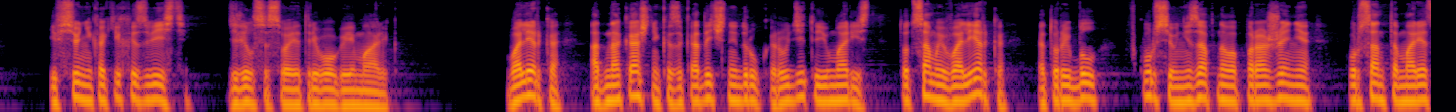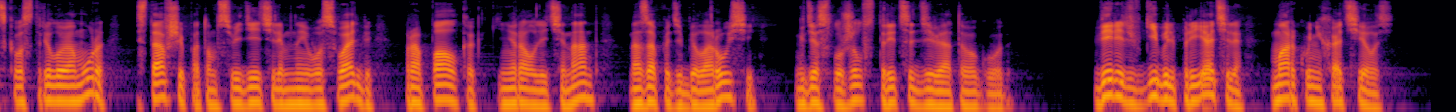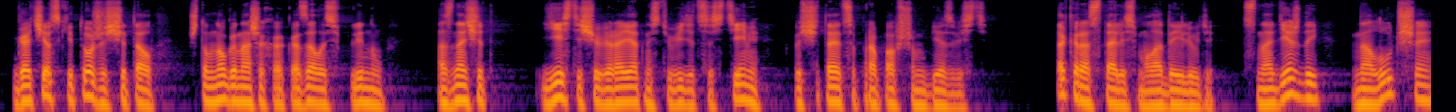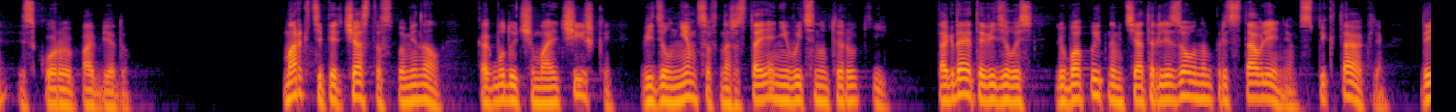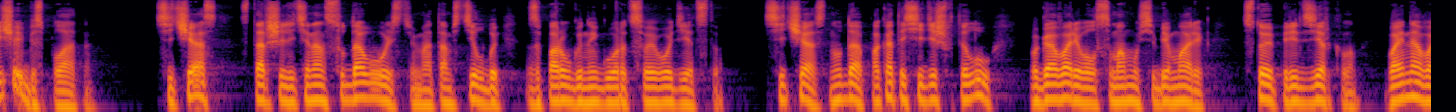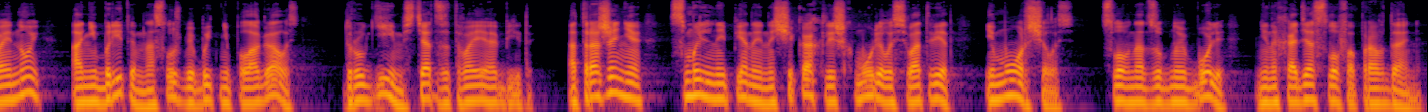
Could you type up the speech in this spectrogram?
И все никаких известий, делился своей тревогой и Марик. Валерка — однокашник и закадычный друг, эрудит и юморист. Тот самый Валерка, который был в курсе внезапного поражения курсанта Морецкого стрелой Амура и ставший потом свидетелем на его свадьбе, пропал как генерал-лейтенант на западе Белоруссии, где служил с 1939 года. Верить в гибель приятеля Марку не хотелось. Гачевский тоже считал, что много наших оказалось в плену, а значит, есть еще вероятность увидеться с теми, кто считается пропавшим без вести. Так и расстались молодые люди с надеждой на лучшее и скорую победу. Марк теперь часто вспоминал, как, будучи мальчишкой, видел немцев на расстоянии вытянутой руки, Тогда это виделось любопытным театрализованным представлением, спектаклем, да еще и бесплатным. Сейчас старший лейтенант с удовольствием отомстил бы за поруганный город своего детства. Сейчас, ну да, пока ты сидишь в тылу, выговаривал самому себе Марик, стоя перед зеркалом. Война войной, а не бритым на службе быть не полагалось. Другие мстят за твои обиды. Отражение с мыльной пеной на щеках лишь хмурилось в ответ и морщилось, словно от зубной боли, не находя слов оправдания.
